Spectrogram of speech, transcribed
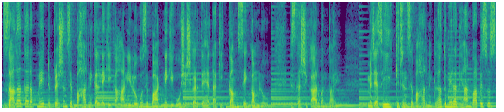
ज़्यादातर अपने डिप्रेशन से बाहर निकलने की कहानी, लोगों से बांटने की कोशिश करते हैं ताकि कम से कम लोग इसका शिकार बन पाए। मैं जैसे ही किचन से बाहर निकला तो मेरा ध्यान वापस उस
